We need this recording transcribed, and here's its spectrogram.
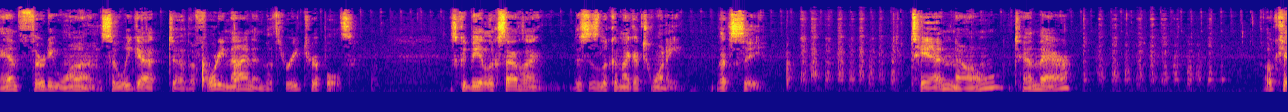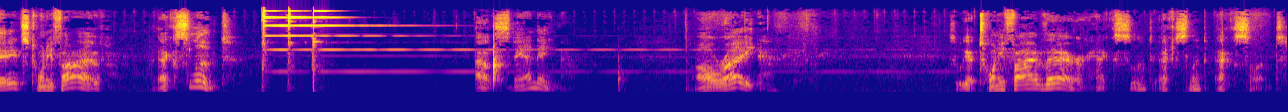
and 31. So we got uh, the 49 and the three triples. This could be, it looks, sounds like, this is looking like a 20. Let's see. 10, no, 10 there. Okay, it's 25. Excellent. Outstanding. All right. So we got 25 there. Excellent, excellent, excellent.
